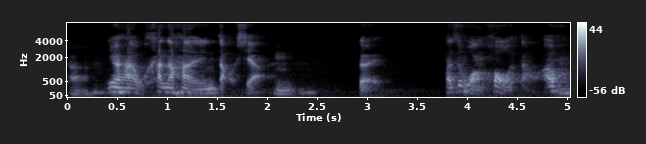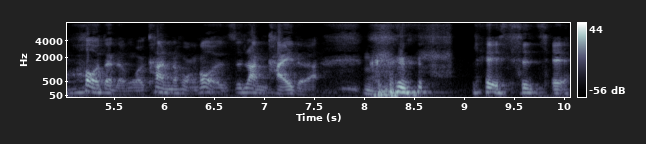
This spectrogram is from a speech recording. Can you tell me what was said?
的，啊，因为他我看到他已经倒下，嗯对，他是往后倒啊，往后的人我看往后的是让开的啊，类似这样。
